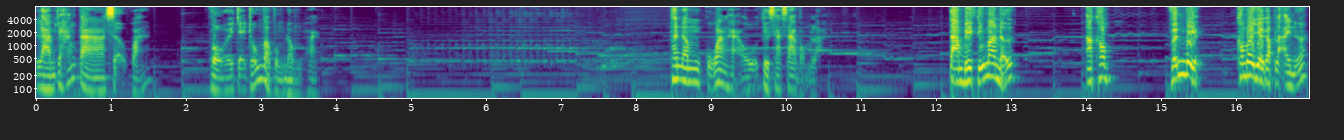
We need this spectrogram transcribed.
Làm cho hắn ta sợ quá, Vội chạy trốn vào vùng đồng hoang. Thanh âm của quan hạo từ xa xa vọng lại. Tạm biệt tiểu ma nữ. À không, Vĩnh biệt Không bao giờ gặp lại nữa.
